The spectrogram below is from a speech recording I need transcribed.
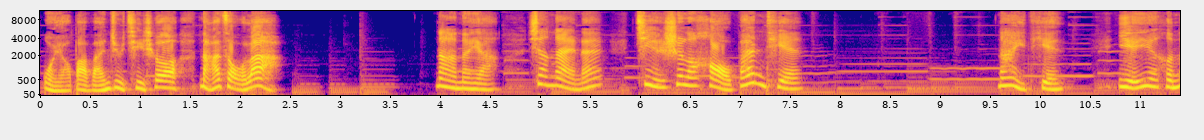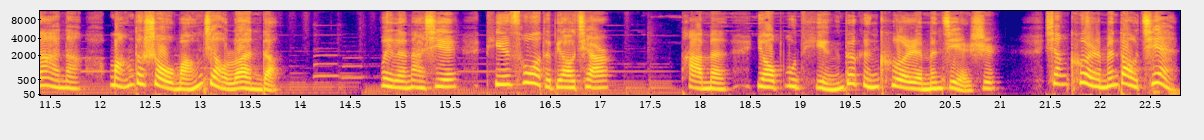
我要把玩具汽车拿走了。娜娜呀，向奶奶解释了好半天。那一天，爷爷和娜娜忙得手忙脚乱的，为了那些贴错的标签儿，他们要不停的跟客人们解释，向客人们道歉。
